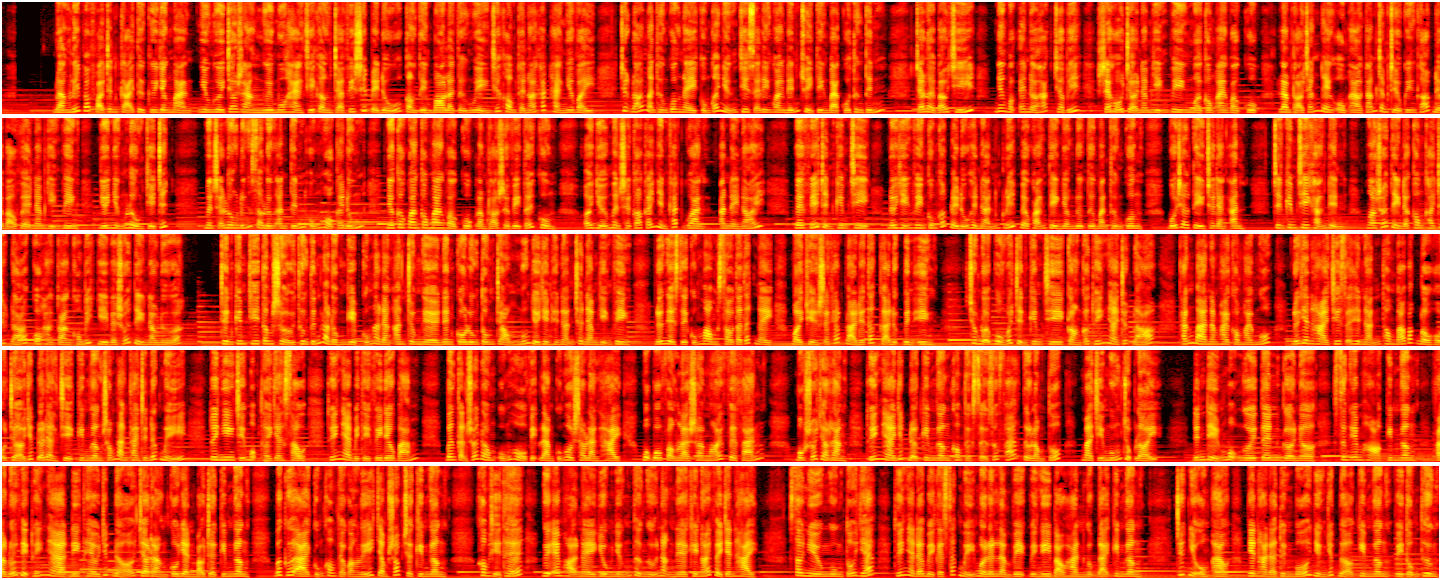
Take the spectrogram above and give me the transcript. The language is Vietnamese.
Đoạn clip vấp phải tranh cãi từ cư dân mạng. Nhiều người cho rằng người mua hàng chỉ cần trả phí ship đầy đủ, còn tiền bo là tự nguyện chứ không thể nói khách hàng như vậy. Trước đó, Mạnh Thường Quân này cũng có những chia sẻ liên quan đến chuyện tiền bạc của Thương Tín. Trả lời báo chí, nhân vật NH cho biết sẽ hỗ trợ nam diễn viên mời công an vào cuộc, làm rõ trắng đen ồn ào 800 triệu quyên góp để bảo vệ nam diễn viên giữa những luồng chỉ trích. Mình sẽ luôn đứng sau lưng anh Tính ủng hộ cái đúng, nhờ cơ quan công an vào cuộc làm rõ sự việc tới cùng. Ở giữa mình sẽ có cái nhìn khách quan, anh này nói. Về phía Trịnh Kim Chi, nữ diễn viên cung cấp đầy đủ hình ảnh, clip về khoản tiền nhận được từ Mạnh Thường Quân, buổi trao tiền cho đàn anh. Trịnh Kim Chi khẳng định, ngoài số tiền đã công khai trước đó, cô hoàn toàn không biết gì về số tiền nào nữa. Trịnh Kim Chi tâm sự Thương Tín là đồng nghiệp cũng là đàn anh trong nghề nên cô luôn tôn trọng, muốn giữ gìn hình ảnh cho nam diễn viên. Nữ nghệ sĩ cũng mong sau tai Tết này mọi chuyện sẽ khép lại để tất cả được bình yên. Chung nỗi buồn với Trịnh Kim Chi còn có Thúy Nga trước đó. Tháng 3 năm 2021, nữ danh hài chia sẻ hình ảnh thông báo bắt đầu hỗ trợ giúp đỡ đàn chị Kim Ngân sống lang thang trên đất Mỹ. Tuy nhiên, chỉ một thời gian sau, Thúy Nga bị thị phi đeo bám. Bên cạnh số đông ủng hộ việc làm của ngôi sao làng hài, một bộ phận lại soi mói phê phán. Một số cho rằng Thúy Nga giúp đỡ Kim Ngân không thực sự xuất phát từ lòng tốt mà chỉ muốn trục lợi. Đỉnh điểm, một người tên GN, xưng em họ Kim Ngân, phản đối việc Thúy Nga đi theo giúp đỡ cho rằng cô dành bảo trợ Kim Ngân. Bất cứ ai cũng không thể quản lý chăm sóc cho Kim Ngân. Không chỉ thế, người em họ này dùng những từ ngữ nặng nề khi nói về danh hài. Sau nhiều nguồn tố giác, Thúy Nga đã bị cảnh sát Mỹ mời lên làm việc vì nghi bạo hành ngược đãi Kim Ngân. Trước nhiều ồn ào, danh hài đã tuyên bố dừng giúp đỡ Kim Ngân vì tổn thương.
